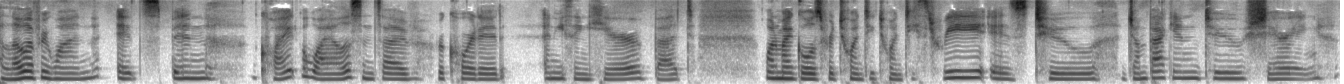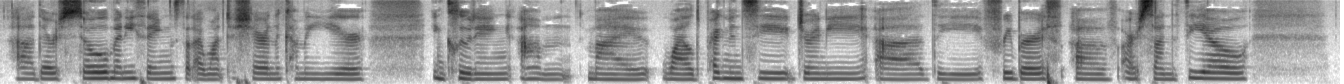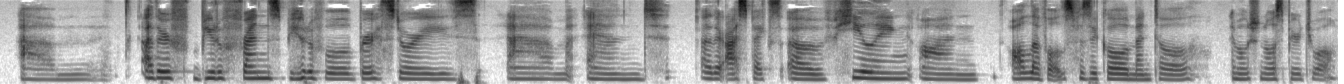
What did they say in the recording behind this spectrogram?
Hello, everyone. It's been quite a while since I've recorded anything here, but one of my goals for 2023 is to jump back into sharing. Uh, there are so many things that I want to share in the coming year, including um, my wild pregnancy journey, uh, the free birth of our son Theo. Um, other f- beautiful friends, beautiful birth stories, um, and other aspects of healing on all levels physical, mental, emotional, spiritual.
